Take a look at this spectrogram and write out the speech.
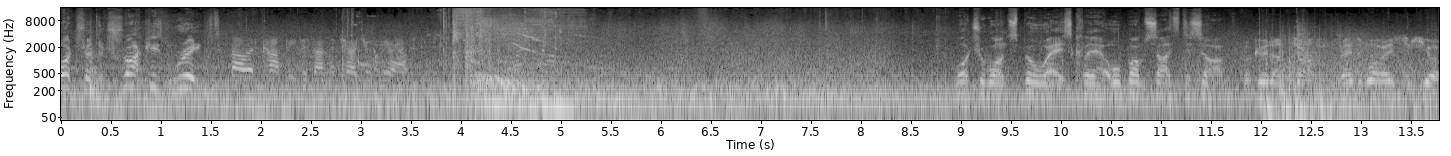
Watcher, the truck is rigged. Solid copy. Disarm the charge and clear out. Watcher 1, spillway is clear. All bomb sites disarmed. We're good up top. Reservoir is secure.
